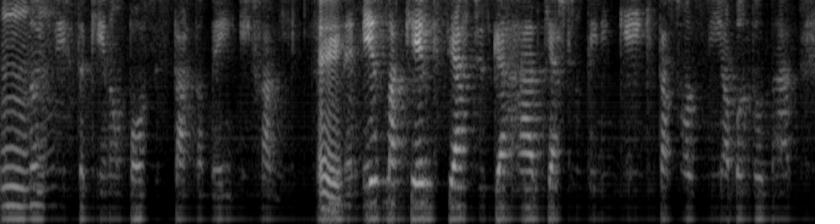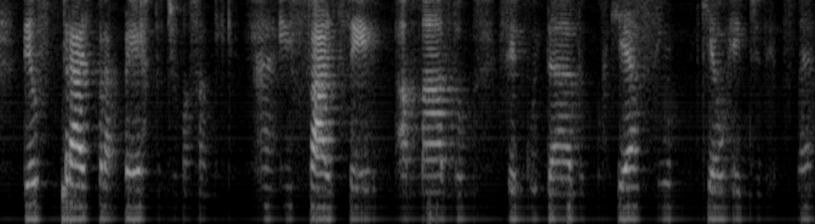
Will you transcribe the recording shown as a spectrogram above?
Uhum. Não exista quem não possa estar também em família. É. Né? Mesmo aquele que se acha desgarrado, que acha que não tem ninguém, que está sozinho, abandonado, Deus traz para perto de uma família é. e faz ser amado, ser cuidado, porque é assim que é o reino de Deus, né?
